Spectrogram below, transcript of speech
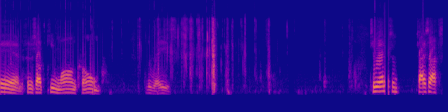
And finish out the King Long, Chrome for the Rays. Tim Anderson, Chi Sox.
